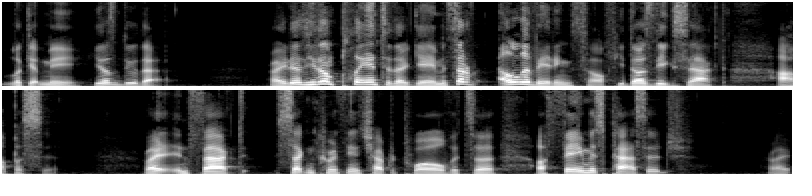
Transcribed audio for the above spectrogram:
look at me. He doesn't do that. Right? He doesn't play into their game. Instead of elevating himself, he does the exact opposite. Right? In fact, 2 Corinthians chapter 12, it's a, a famous passage, right?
